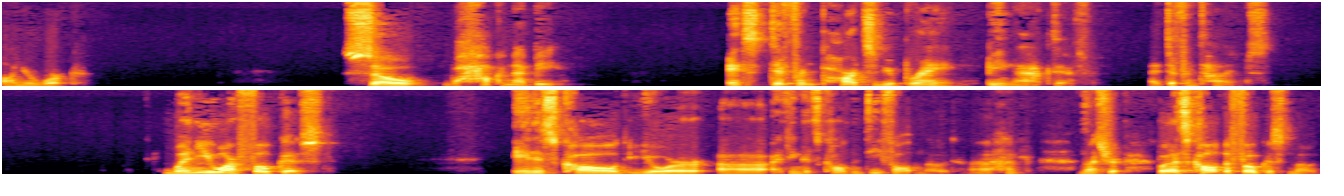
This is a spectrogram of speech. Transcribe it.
on your work. So, how can that be? It's different parts of your brain being active at different times. When you are focused, it is called your, uh, I think it's called the default mode. Uh, I'm not sure, but let's call it the focused mode.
